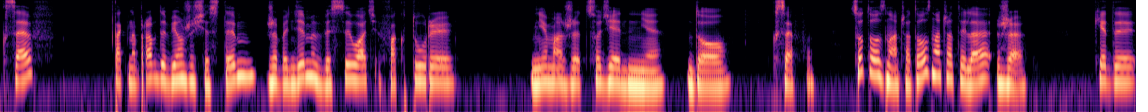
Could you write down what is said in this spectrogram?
KSEF tak naprawdę wiąże się z tym, że będziemy wysyłać faktury niemalże codziennie do KSEF-u. Co to oznacza? To oznacza tyle, że kiedy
